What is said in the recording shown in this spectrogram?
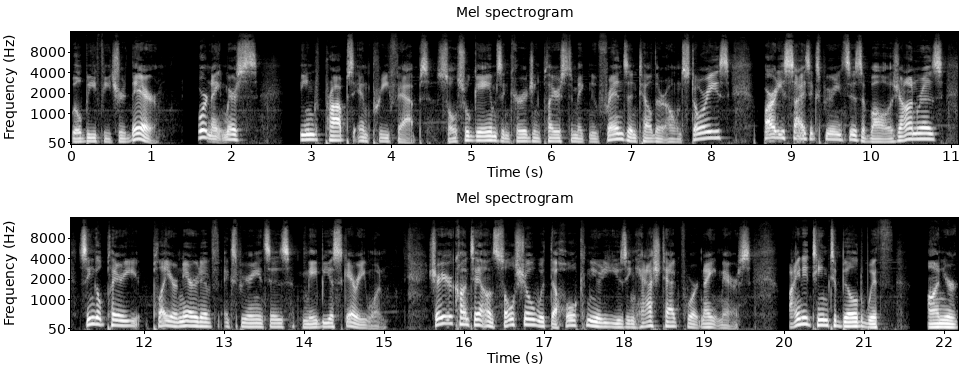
will be featured there. Fortnitemares themed props and prefabs, social games encouraging players to make new friends and tell their own stories, party size experiences of all genres, single player, player narrative experiences, maybe a scary one. Share your content on social with the whole community using hashtag Fortnitemares. Find a team to build with on your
